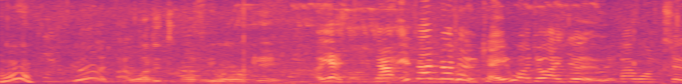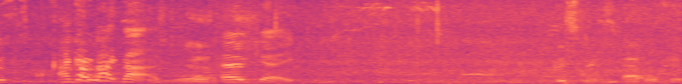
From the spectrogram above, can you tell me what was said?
Yeah. Good. I wanted to know if you were okay. Oh yes. Now, if I'm not okay, what do I do? If I want to, I go like that. Yeah. Okay. This means I'm okay.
